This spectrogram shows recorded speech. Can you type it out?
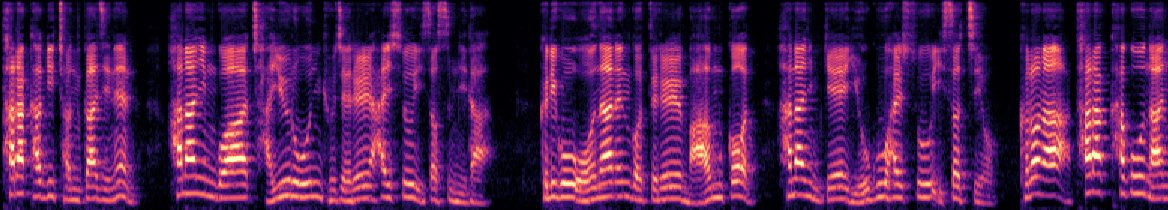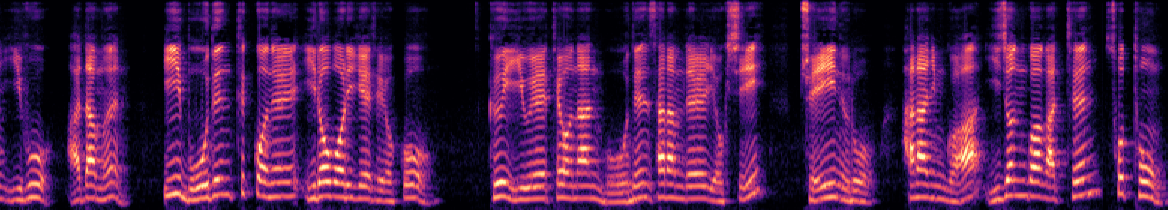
타락하기 전까지는 하나님과 자유로운 교제를 할 수 있었습니다. 그리고 원하는 것들을 마음껏 하나님께 요구할 수 있었지요. 그러나 타락하고 난 이후 아담은 이 모든 특권을 잃어버리게 되었고 그 이후에 태어난 모든 사람들 역시 죄인으로 하나님과 이전과 같은 소통,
